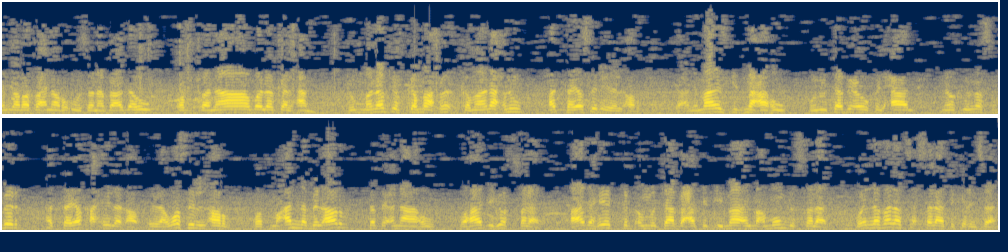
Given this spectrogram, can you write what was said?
أن رفعنا رؤوسنا بعده ربنا ولك الحمد. ثم نقف كما كما نحن حتى يصل إلى الأرض. يعني ما نسجد معه ونتابعه في الحال نصبر حتى يقع إلى الأرض اذا وصل الأرض. واطمأن بالأرض تبعناه. وهذه هي الصلاة. هذا هي متابعة الامام المأموم بالصلاة. وإلا فلا تصح صلاتك الانسان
